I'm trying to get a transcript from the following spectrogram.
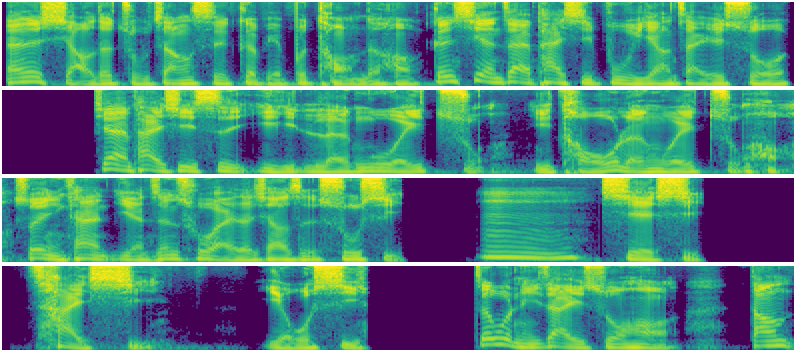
但是小的主张是个别不同的哈。跟现在派系不一样，在于说。现在派系是以人为主，以头人为主哈，所以你看衍生出来的像是苏系、嗯，谢系、蔡系、游系。这问题在于说哈，当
